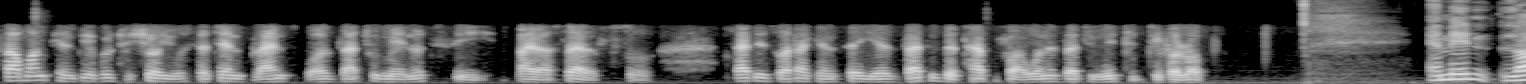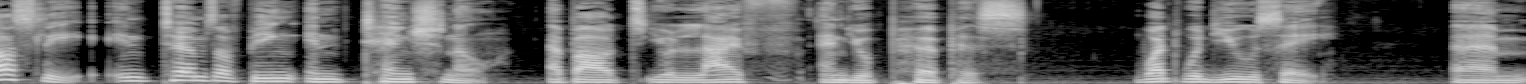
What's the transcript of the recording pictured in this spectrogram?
someone can be able to show you certain blind spots that you may not see by yourself. So that is what I can say. Yes, that is the type of awareness that you need to develop. And then lastly, in terms of being intentional about your life and your purpose, what would you say um,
